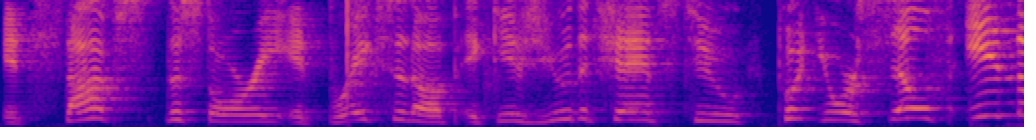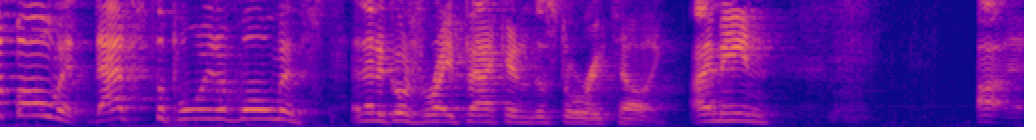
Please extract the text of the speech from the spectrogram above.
It stops the story, it breaks it up, it gives you the chance to put yourself in the moment. That's the point of moments. And then it goes right back into the storytelling. I mean, I,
